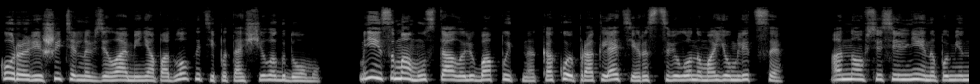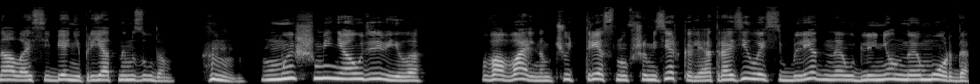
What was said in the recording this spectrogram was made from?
Кора решительно взяла меня под локоть и потащила к дому. Мне и самому стало любопытно, какое проклятие расцвело на моем лице. Оно все сильнее напоминало о себе неприятным зудом. Хм, мышь меня удивила. В овальном, чуть треснувшем зеркале отразилась бледная удлиненная морда,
